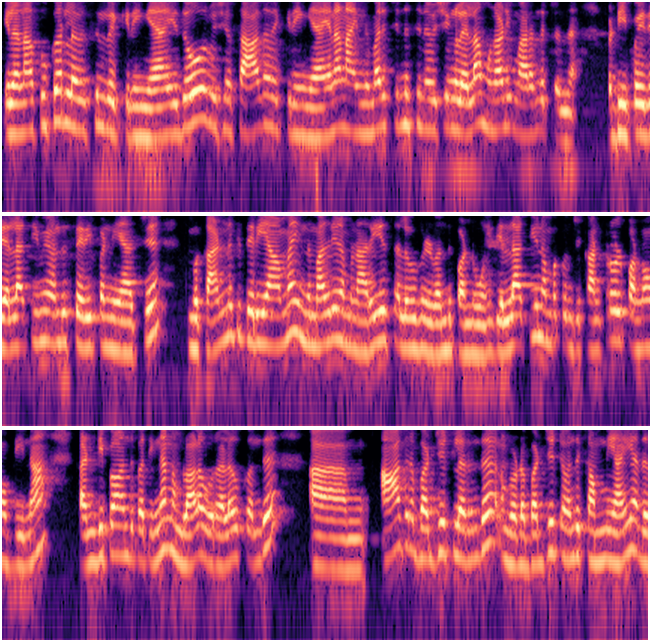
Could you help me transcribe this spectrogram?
இல்லைன்னா குக்கர்ல விசில் வைக்கிறீங்க ஏதோ ஒரு விஷயம் சாதம் வைக்கிறீங்க. ஏன்னா நான் இந்த மாதிரி சின்ன சின்ன விஷயங்கள் எல்லாம் முன்னாடி மறந்துட்டு இருந்தேன். பட் இப்போ இது எல்லாத்தையுமே வந்து சரி பண்ணியாச்சு. நம்ம கண்ணுக்கு தெரியாம இந்த மாதிரி நம்ம நிறைய செலவுகள் வந்து பண்ணுவோம். இது எல்லாத்தையும் நம்ம கொஞ்சம் கண்ட்ரோல் பண்ணோம் அப்படின்னா கண்டிப்பா வந்து பாத்தீங்கன்னா நம்மளால ஓரளவுக்கு வந்து ஆம், ஆகிற பட்ஜெட்ல இருந்து நம்மளோட பட்ஜெட்டை வந்து கம்மியாகி அதை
